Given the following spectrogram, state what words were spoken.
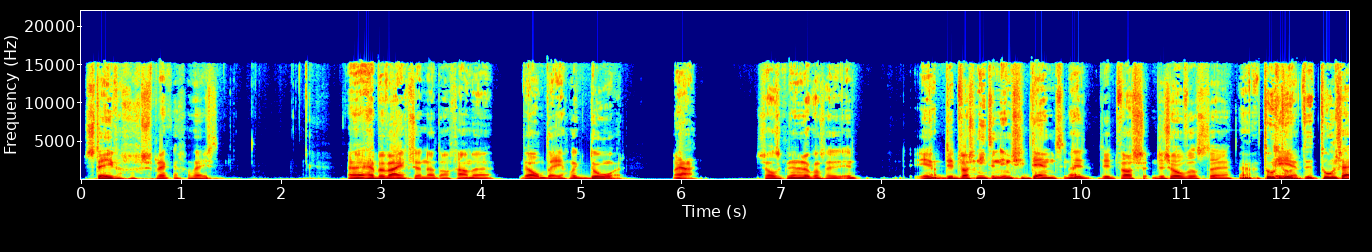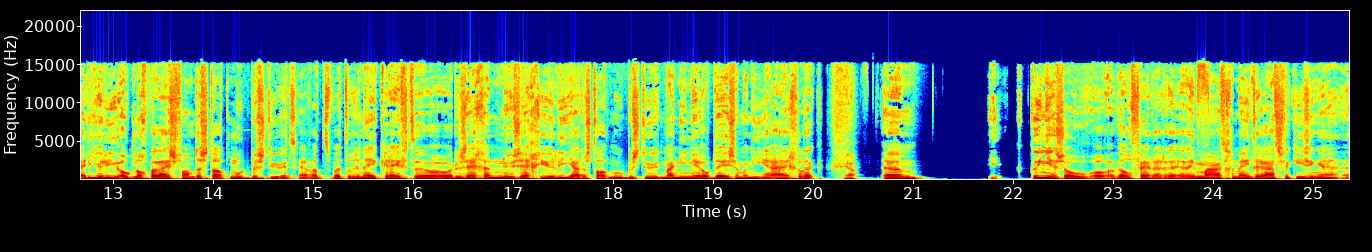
stevige gesprekken geweest. hebben wij gezegd, nou dan gaan we wel degelijk door. Maar ja, zoals ik net ook al zei, dit was niet een incident. Dit, dit, was de zoveelste. Ja, toen, toen, toen, zeiden jullie ook nog bij wijze van de stad moet bestuurd. Hè, wat, wat René Kreeft uh, hoorde zeggen. Nu zeggen jullie ja, de stad moet bestuurd, maar niet meer op deze manier eigenlijk. Ja. Um, kun je zo eh, wel verder hè, in maart gemeenteraadsverkiezingen? Eh,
